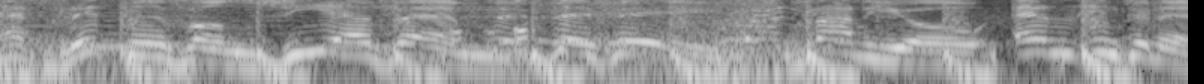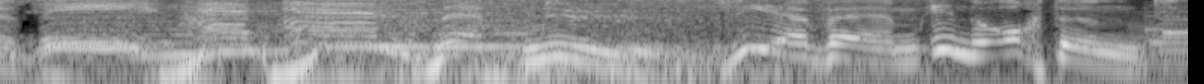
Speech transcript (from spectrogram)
Het ritme van ZFM op tv, radio en internet. ZFM. Met nu ZFM in de ochtend.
